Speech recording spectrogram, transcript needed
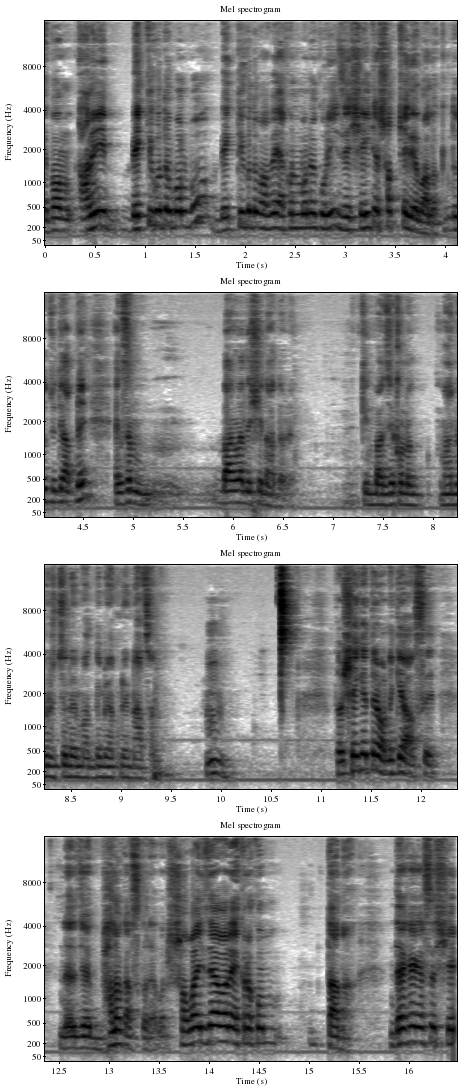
এবং আমি ব্যক্তিগত বলব, ব্যক্তিগতভাবে এখন মনে করি যে সেইটা সবচাইতে ভালো। কিন্তু যদি আপনি একজন বাংলাদেশি না ধরেন কিংবা যে কোনো মানুষজনের মাধ্যমে আপনি না চান। হুম? তো সেই ক্ষেত্রে অনেকে আছে যে ভালো কাজ করে, আবার সবাই যে আবার একরকম তা না। দেখা গেছে সে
